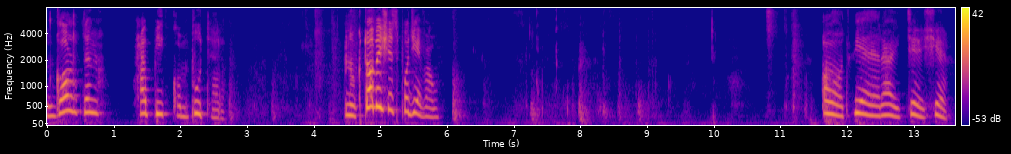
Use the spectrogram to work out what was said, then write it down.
Golden Happy Computer. No kto by się spodziewał? Otwierajcie się.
